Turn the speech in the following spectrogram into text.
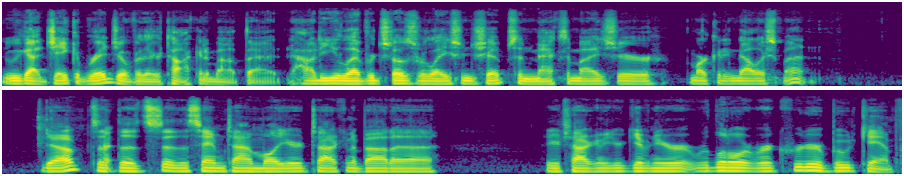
We got Jacob Ridge over there talking about that. How do you leverage those relationships and maximize your marketing dollar spent? Yeah, it's at the, it's at the same time while you're talking about uh, you're talking, you're giving your little recruiter boot camp.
